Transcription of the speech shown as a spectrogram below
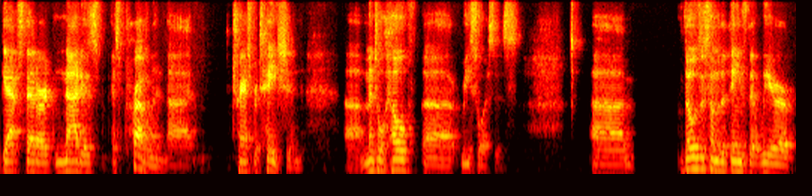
gaps that are not as, as prevalent, uh, transportation, uh, mental health resources. Um, those are some of the things that we are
